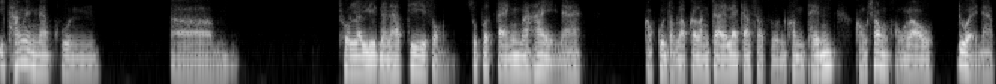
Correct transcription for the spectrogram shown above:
อีกครั้งหนึ่งนะครับคุณชนลลินนะครับที่ส่งซูเปอร์แตงมาให้นะ ขอบคุณสำหรับกำลังใจและการสนับสนุนคอนเทนต์ของช่องของเราด้วยนะครับ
